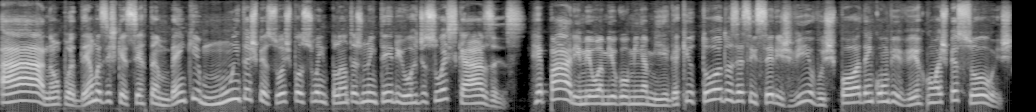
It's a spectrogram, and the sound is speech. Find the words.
Ah, não podemos esquecer também que muitas pessoas possuem plantas no interior de suas casas. Repare, meu amigo ou minha amiga, que todos esses seres vivos podem conviver com as pessoas.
